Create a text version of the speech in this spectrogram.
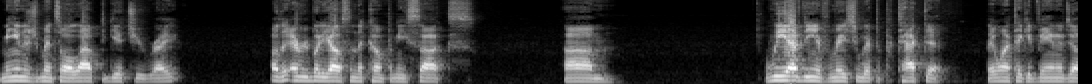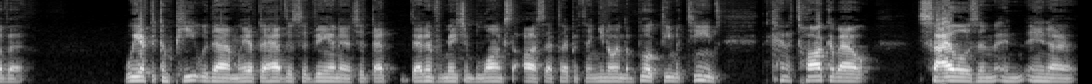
management's all out to get you, right? Other everybody else in the company sucks. Um, we have the information, we have to protect it. They want to take advantage of it. We have to compete with them. We have to have this advantage. That that, that information belongs to us. That type of thing. You know, in the book, Team of Teams, they kind of talk about silos in, in, in a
